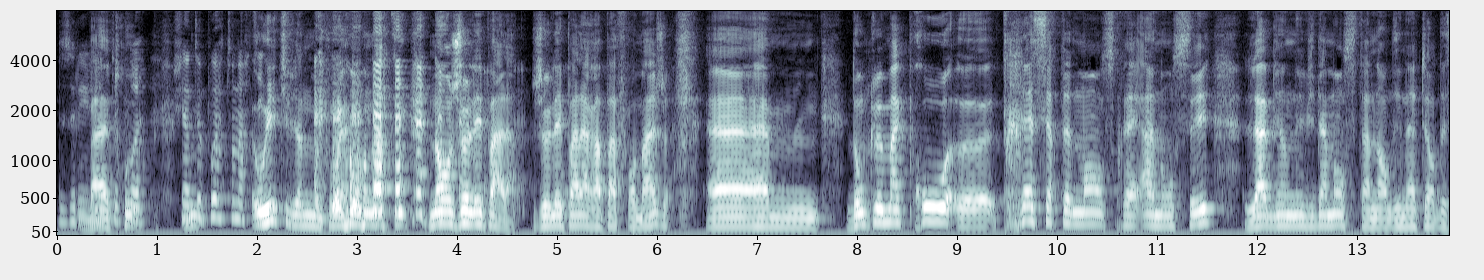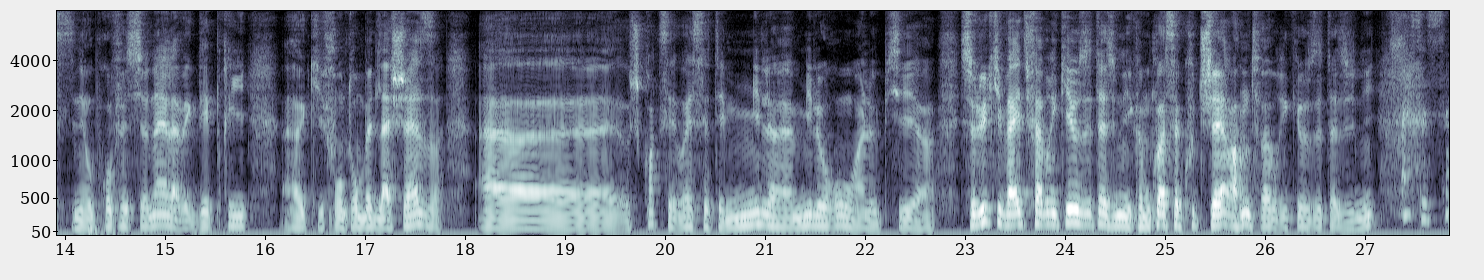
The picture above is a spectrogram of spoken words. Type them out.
Désolé, bah, je, viens de te pourrir ton article. Oui, tu viens de me pourrir mon article. Non, je l'ai pas là. Je l'ai pas la à fromage. Euh, donc le Mac Pro euh, très certainement serait annoncé. Là, bien évidemment, c'est un ordinateur destiné aux professionnels avec des prix euh, qui font tomber de la chaise. je crois que c'est ouais, c'était 1000, 1000 euros hein, le pied. celui qui va être fabriqué aux États-Unis. Comme quoi, ça coûte cher hein, de fabriquer aux États-Unis. Ah, c'est ça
